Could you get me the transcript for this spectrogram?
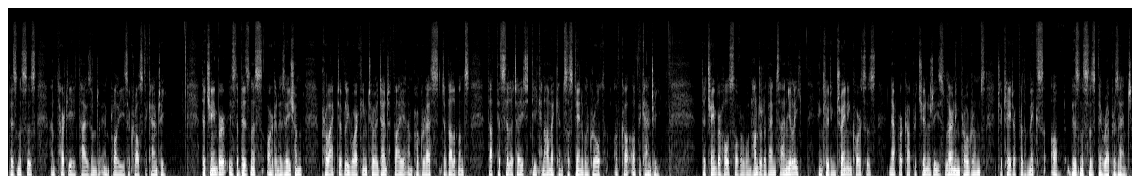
businesses and 38,000 employees across the county. The Chamber is the business organisation proactively working to identify and progress developments that facilitate the economic and sustainable growth of, co- of the county. The Chamber hosts over 100 events annually, including training courses, network opportunities, learning programmes to cater for the mix of businesses they represent.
